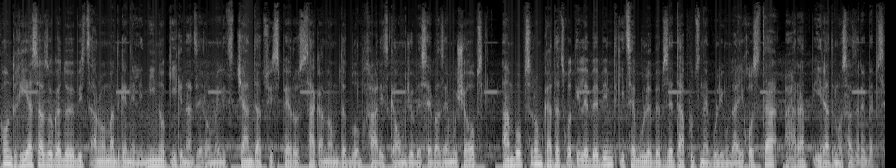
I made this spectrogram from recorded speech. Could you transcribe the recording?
ფონდ ღია საზოგადოების წარმომადგენელი ნინო კიკნაძე, რომელიც ჯანდაცვის სფეროს საკანონმდებლო მხარის გაუმჯობესებაზე მუშაობს, ამბობს, რომ გადაწყვეტილებები მტკიცებულებებზე დაფუძნებული უნდა იყოს და არა პირად მოსაზრებებზე.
